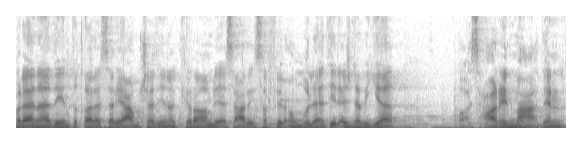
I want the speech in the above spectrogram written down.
والآن هذه انتقالة سريعة مشاهدينا الكرام لأسعار صرف العملات الأجنبية وأسعار المعادن.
